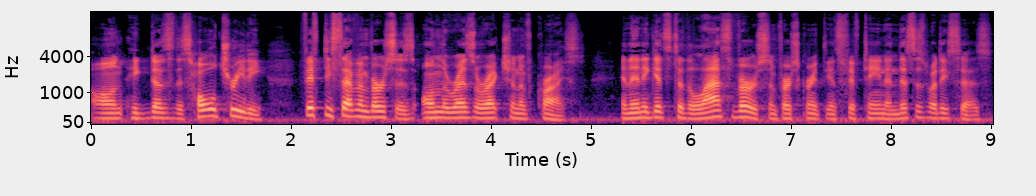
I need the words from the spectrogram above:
on he does this whole treaty, 57 verses on the resurrection of Christ. And then he gets to the last verse in 1 Corinthians 15, and this is what he says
